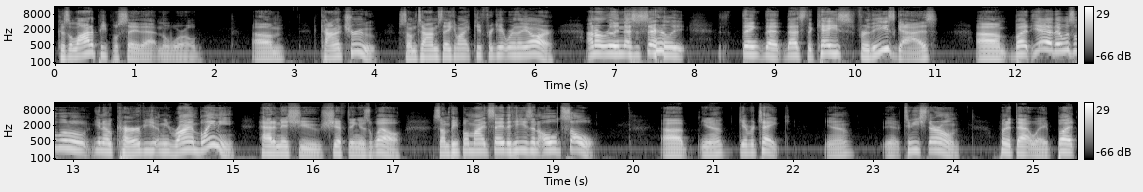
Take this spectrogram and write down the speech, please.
Because a lot of people say that in the world. Um, kind of true. Sometimes they might forget where they are. I don't really necessarily think that that's the case for these guys. Um, but yeah, there was a little, you know, curve. I mean, Ryan Blaney had an issue shifting as well. Some people might say that he's an old soul. Uh, you know, give or take. You know, you know, to each their own. Put it that way. But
